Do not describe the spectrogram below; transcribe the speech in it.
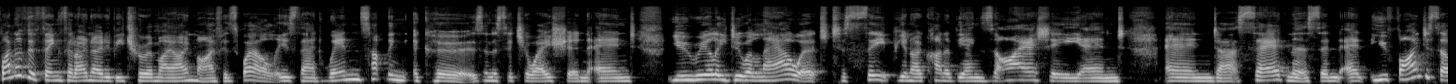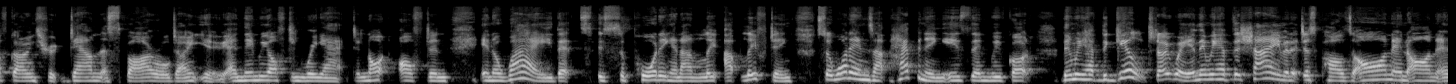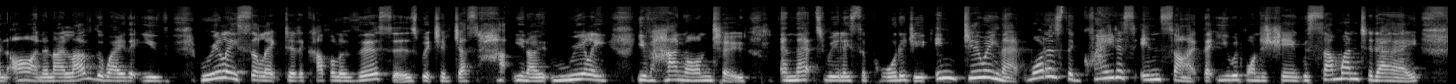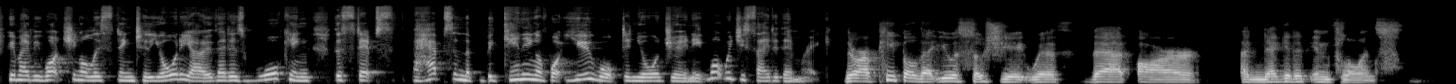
One of the things that I know to be true in my own life as well is that when something occurs in a situation and you really do allow it to seep, you know, kind of the anxiety and and uh, sadness, and and you find yourself going through down a spiral, don't you? And then we often react, and not often in a way that is supporting and uplifting. So what ends up happening is then we've got then we have the guilt, don't we? And then we have the shame, and it just piles on and on and on. And I love the way that you've really selected a couple of verses which have just, you know, really you've hung on to, and that's really supported you. In doing that, what is the greatest insight that you would want to share with someone today who may be watching or listening to the audio that is walking the steps perhaps in the beginning of what you walked in your journey, what would you say to them, Rick? There are people that you associate with that are a negative influence.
